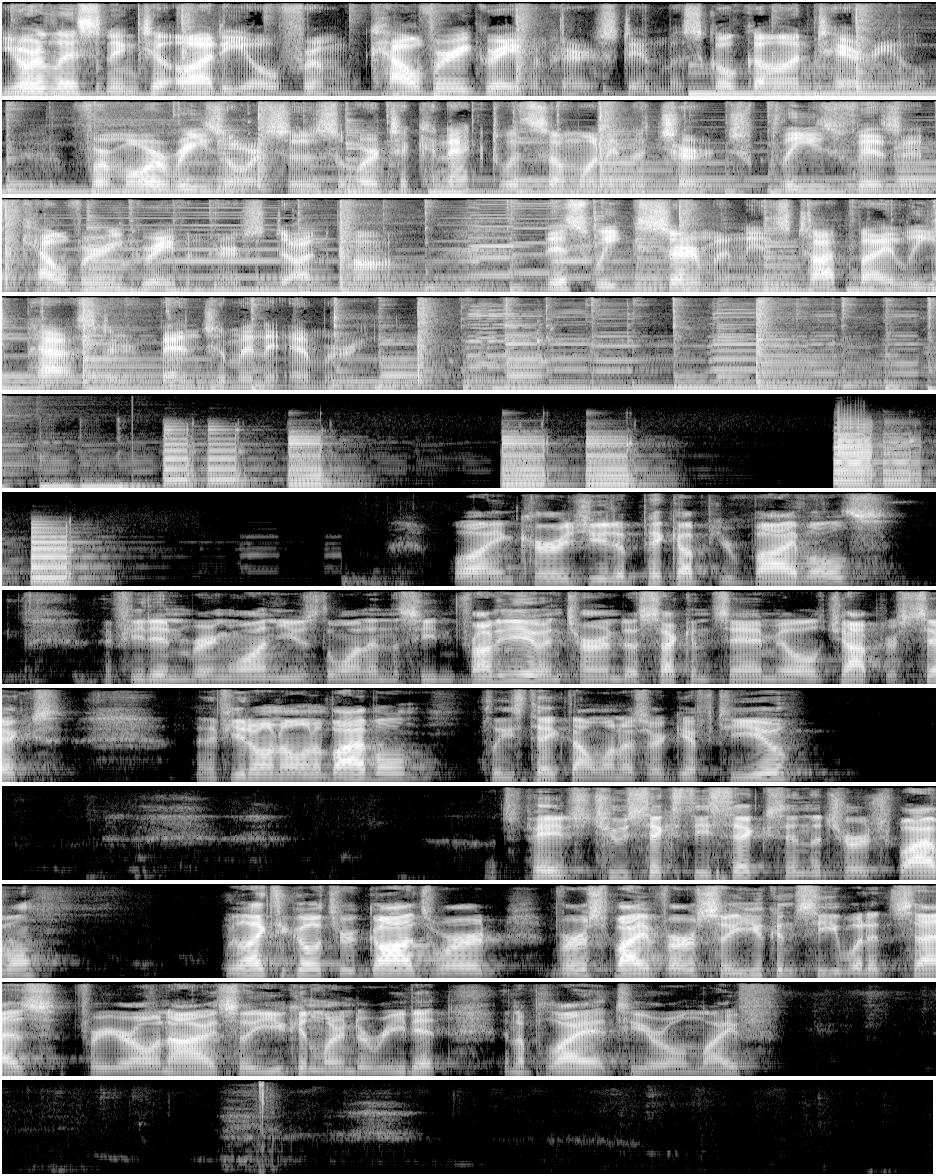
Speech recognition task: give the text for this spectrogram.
You're listening to audio from Calvary Gravenhurst in Muskoka, Ontario. For more resources or to connect with someone in the church, please visit calvarygravenhurst.com. This week's sermon is taught by lead pastor Benjamin Emery. Well, I encourage you to pick up your Bibles. If you didn't bring one, use the one in the seat in front of you and turn to 2 Samuel chapter 6. And if you don't own a Bible, please take that one as our gift to you. It's page 266 in the church Bible. We like to go through God's Word verse by verse so you can see what it says for your own eyes, so you can learn to read it and apply it to your own life.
